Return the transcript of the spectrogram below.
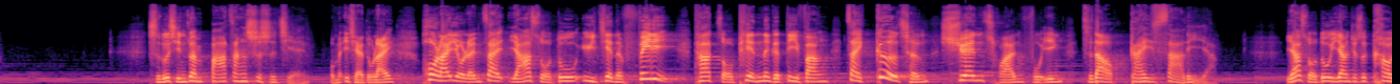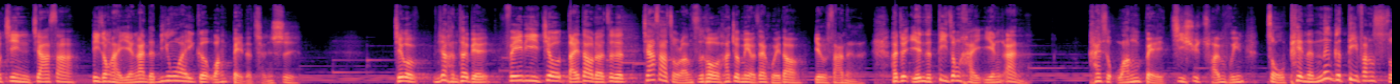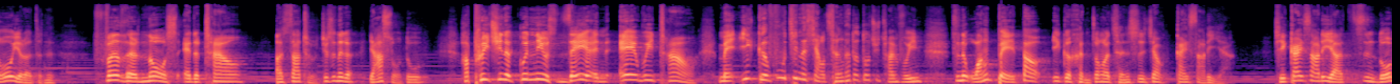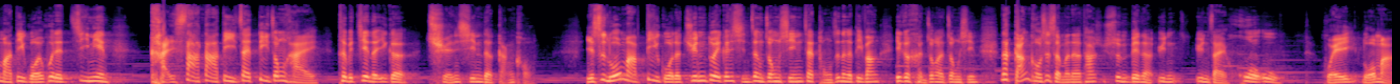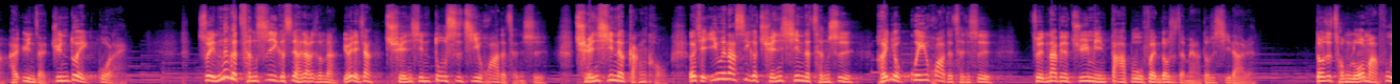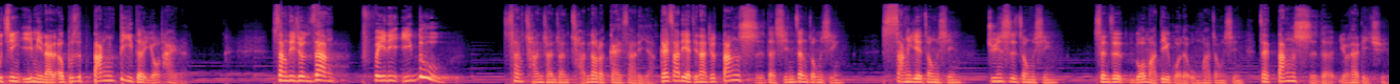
使徒行传八章四十节，我们一起来读来。后来有人在亚索都遇见了菲利，他走遍那个地方，在各城宣传福音，直到该萨利亚。亚索都一样，就是靠近加萨地中海沿岸的另外一个往北的城市。结果，你就很特别，菲利就来到了这个加萨走廊之后，他就没有再回到耶路撒冷了，他就沿着地中海沿岸开始往北继续传福音，走遍了那个地方所有的城市。Further north at the town azatu 就是那个亚索都，他 preaching the good news there in every town，每一个附近的小城，他都都去传福音，甚至往北到一个很重要的城市叫该萨利亚。其实该萨利亚是罗马帝国为了纪念凯撒大帝在地中海特别建的一个全新的港口，也是罗马帝国的军队跟行政中心在统治那个地方一个很重要的中心。那港口是什么呢？它顺便的运运载货物回罗马，还运载军队过来。所以那个城市，一个是好像什么呢？有一点像全新都市计划的城市，全新的港口，而且因为那是一个全新的城市，很有规划的城市，所以那边的居民大部分都是怎么样？都是希腊人，都是从罗马附近移民来的，而不是当地的犹太人。上帝就让菲利一路上传传传传到了该萨利亚。该萨利亚简单就当时的行政中心、商业中心。军事中心，甚至罗马帝国的文化中心，在当时的犹太地区，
